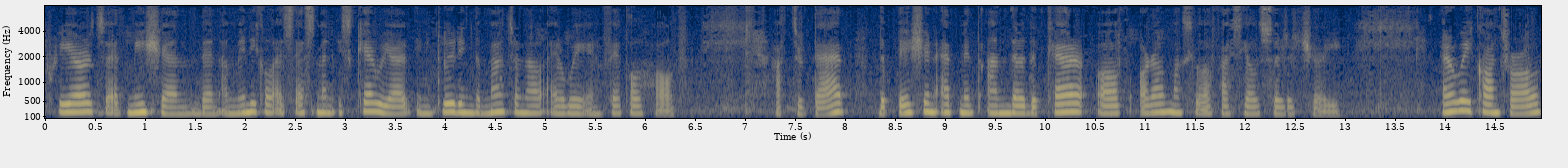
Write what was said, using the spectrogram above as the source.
prior to admission, then a medical assessment is carried including the maternal airway and fetal health. After that, the patient admitted under the care of oral maxillofacial surgery. Airway control,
